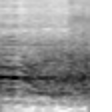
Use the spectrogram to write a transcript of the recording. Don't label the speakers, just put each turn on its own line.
God.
